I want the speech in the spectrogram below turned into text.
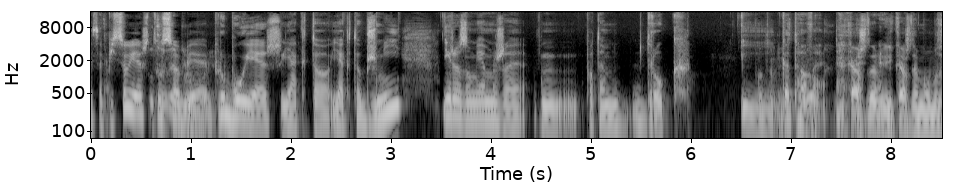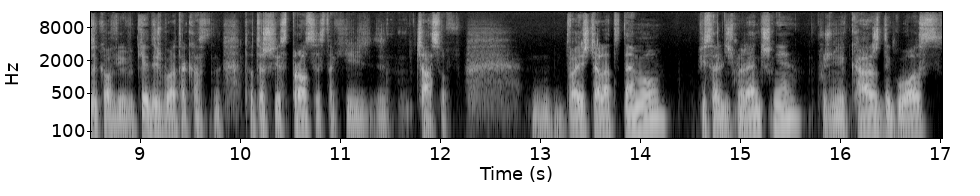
zapisujesz, tu, tu sobie, sobie próbujesz, jak to, jak to brzmi i rozumiem, że m, potem druk i Potem gotowe. I, każdemu, I każdemu muzykowi. Kiedyś była taka, to też jest proces taki czasów. 20 lat temu pisaliśmy ręcznie, później każdy głos,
